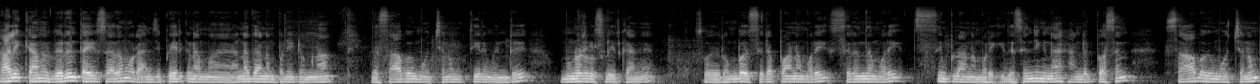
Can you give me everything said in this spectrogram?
தாளிக்காமல் வெறும் தயிர் சாதம் ஒரு அஞ்சு பேருக்கு நம்ம அன்னதானம் பண்ணிட்டோம்னா இந்த சாப விமோச்சனம் தீரும் என்று முன்னோர்கள் சொல்லியிருக்காங்க. ஸோ இது ரொம்ப சிறப்பான முறை சிறந்த முறை சிம்பிளான முறை. இதை செஞ்சிங்கன்னா ஹண்ட்ரட் பர்சன்ட் சாப விமோச்சனம்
